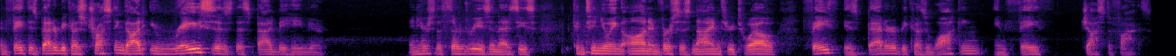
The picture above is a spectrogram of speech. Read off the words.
And faith is better because trusting God erases this bad behavior. And here's the third reason as he's continuing on in verses 9 through 12 Faith is better because walking in faith justifies.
